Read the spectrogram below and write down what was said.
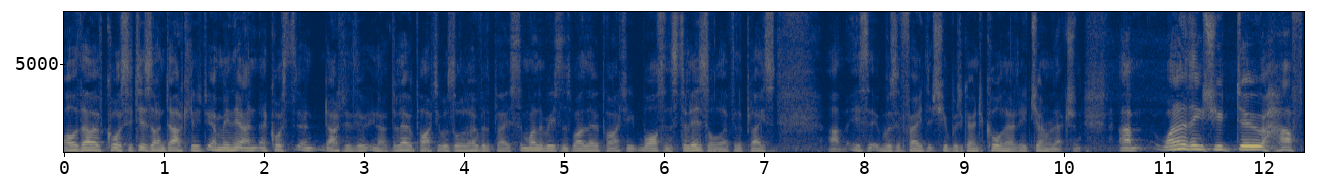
Although, of course, it is undoubtedly, I mean, and of course, undoubtedly, you know, the Labour Party was all over the place. And one of the reasons why the Labour Party was and still is all over the place um, is it was afraid that she was going to call an early general election. Um, one of the things you do have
